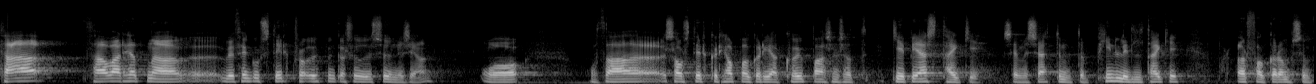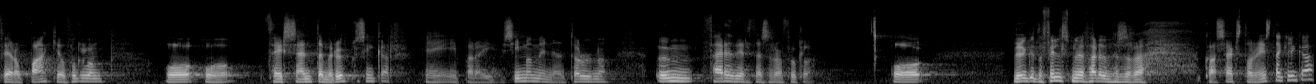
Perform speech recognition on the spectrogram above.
það, það var hérna, við fengum styrk frá uppbyggasjóðu Suðnisja og, og það sá styrkur hjálpa okkur í að kaupa GPS-tæki sem við settum, þetta er pínlítil tæki, örfágrömm sem fer á baki á fuglunum og, og þeir senda mér upplýsingar í, bara í símaminn eða töluna um ferðir þessara fugla. Og við höfum getað fylgst með ferðum þessara hvað, 16 einstaklinga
